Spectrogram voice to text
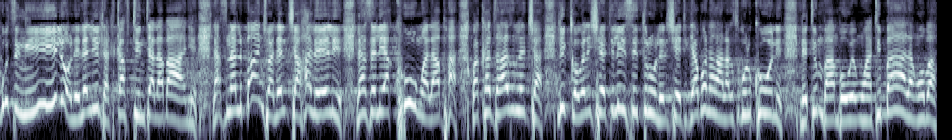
kutsi ngilo leli elidla tikafutini talabanye lasinalibanjwa leli jaha leli lase liyakhungwa lapha. Kwakhandzakazi lelijaha jaha ligcoke lisheti liyi-through sheti kuyabonakala kusukulukhuni netimbambo wenwatibala ngoba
